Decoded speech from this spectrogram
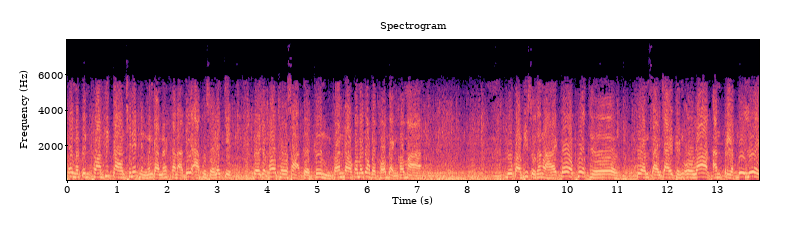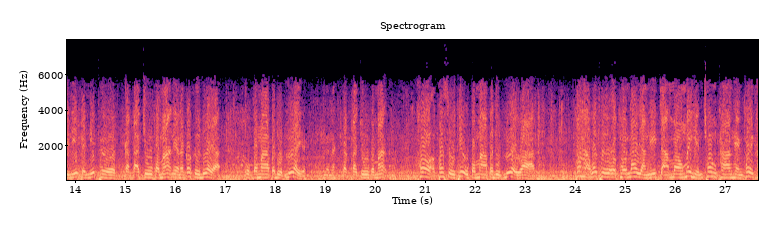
เออมันเป็นความพิการชนิดหนึ่งเหมือนกันนะขณะที่อกุศลจิต โดยเฉพาะโทสะเกิดขึ้น เพราะนั้นเราก็ไม่ต้องไปขอแบ่งเขามา ดูก่อนพิสูจทั้งหลาย ก็พวกเธอควรใส่ใจถึงโอวาทอันเปรียบด้วยเลื่อยนี้เป็นนิเถิดกัตจูปมะเนี่ยนะก็คือเลื่อยอะอุปมาประดุดเลื่อยเนี่ยนะกัตจูปมะ ข้อพระสูตรที่อุปมาประดุดเลื่อยว่า ถ้าหากว่าเธออดทนได้อย่างนี้จะมองไม่เห็นช่องทางแห่งถ้อยค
